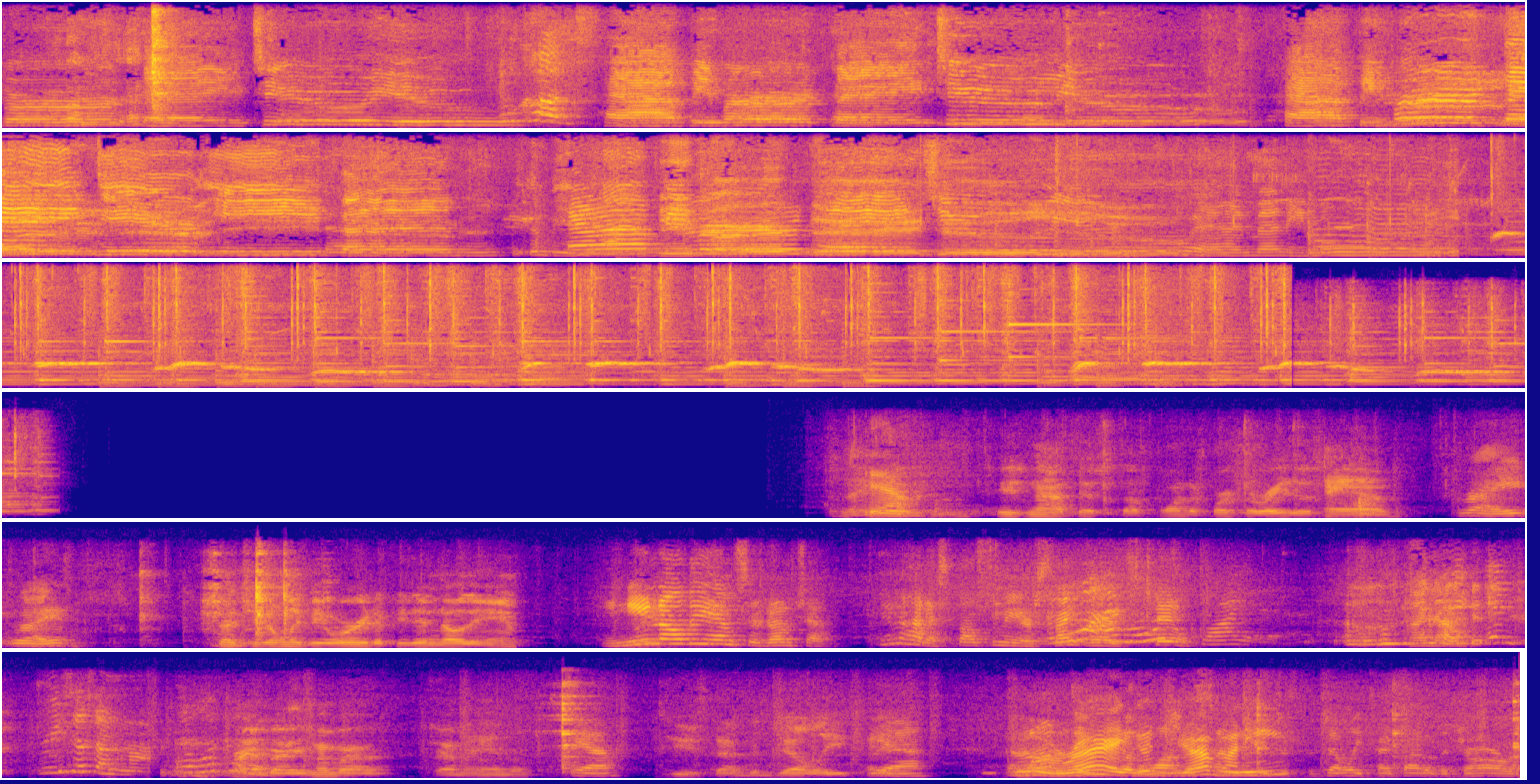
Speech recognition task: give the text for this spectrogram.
birthday to you. Happy birthday to you. Happy birthday, dear Ethan. Happy birthday to you and many more. He's not just the one the first to raise his hand. Right, right. Said you'd only be worried if you didn't know the answer. And you know the answer, don't you? You know how to spell some of your sight words too. quiet. I know. And recess, I'm not. Remember, remember Grandma Handel? Yeah, She used to have the jelly type. yeah. All right, good job, honey. Just the jelly type out of the jar.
